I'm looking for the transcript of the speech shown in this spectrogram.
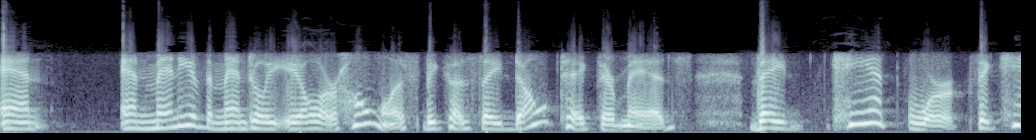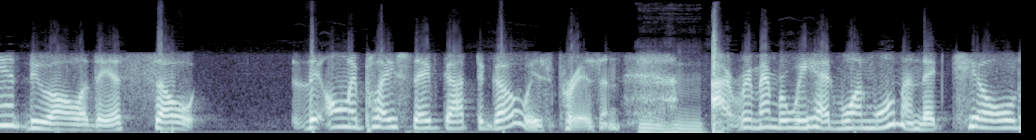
and and many of the mentally ill are homeless because they don't take their meds, they can't work, they can't do all of this, so the only place they've got to go is prison. I remember we had one woman that killed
